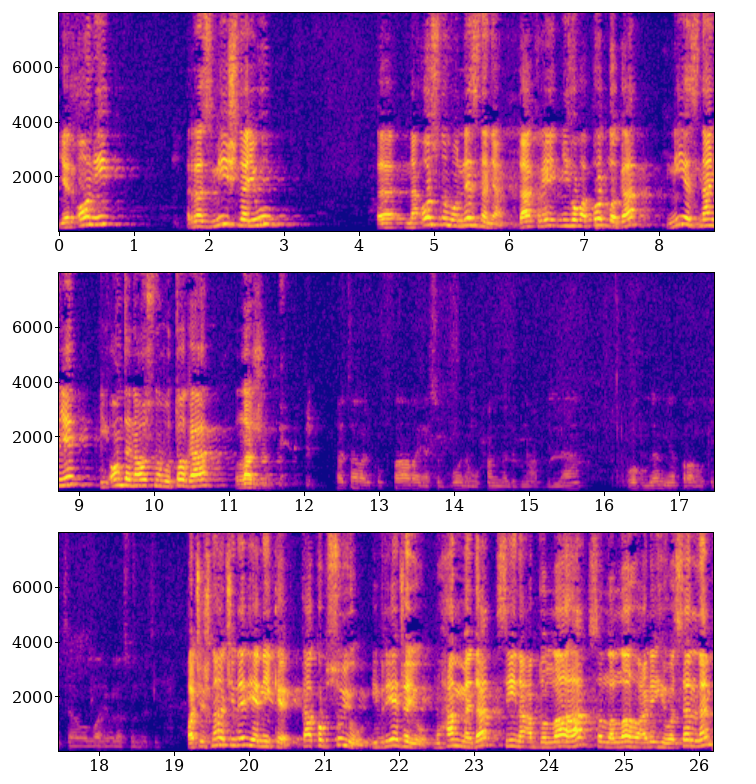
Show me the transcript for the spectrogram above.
Jer oni razmišljaju na osnovu neznanja. Dakle, njihova podloga nije znanje i onda na osnovu toga lažu. فترى الكفار يسبون محمد بن عبد الله وهم لم يقرأوا كتاب الله ولا سنته Pa ćeš naći nevjernike kako psuju i vrijeđaju Muhammeda, sina Abdullaha, sallallahu alaihi wasallam,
